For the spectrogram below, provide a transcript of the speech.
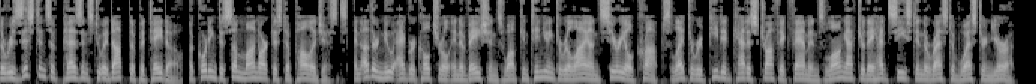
The resistance of peasants to adopt the potato, according to some monarchist apologists, and other new agricultural innovations while continuing to rely on cereal crops led to repeated catastrophic famines long after they had ceased in the rest of Western Europe.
